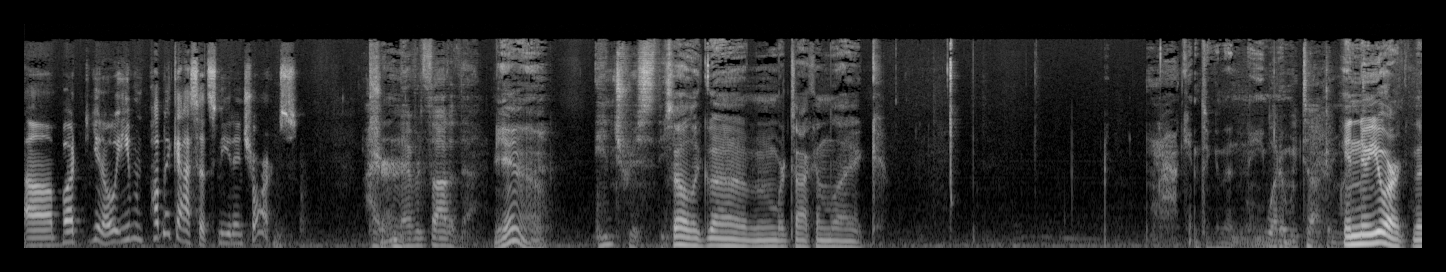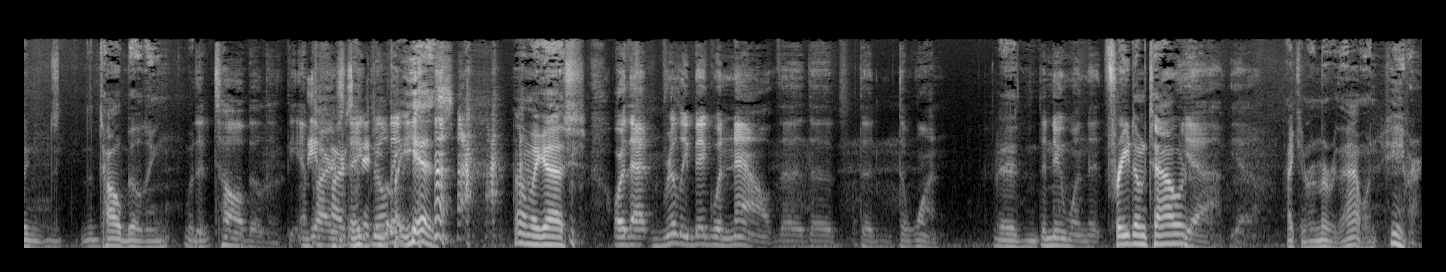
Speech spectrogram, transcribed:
Uh, but you know, even public assets need insurance. I've never thought of that. Yeah. Interesting. So like, um, we're talking like I can't think of the name. what are we talking about? In New York, the the tall building. What the it- tall building, the Empire, Empire State, State Building, yes. Oh my gosh. or that really big one now, the the the the one, Uh, the new one that. Freedom Tower. Yeah, yeah. I can remember that one. Heber.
